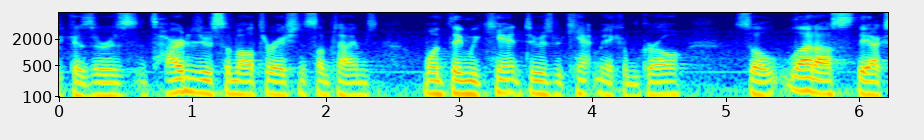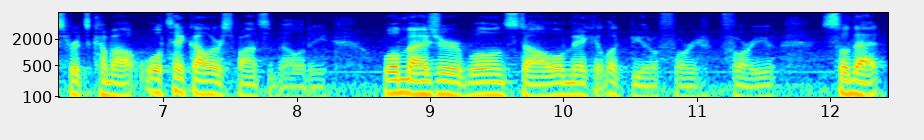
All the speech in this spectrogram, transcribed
because there's it's hard to do some alterations sometimes one thing we can't do is we can't make them grow. So let us, the experts, come out. We'll take all responsibility. We'll measure, we'll install, we'll make it look beautiful for you so that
